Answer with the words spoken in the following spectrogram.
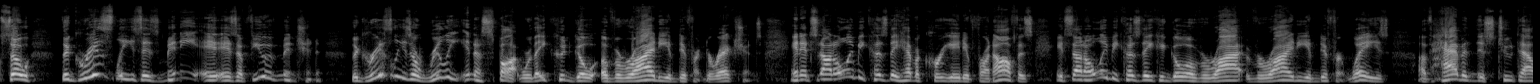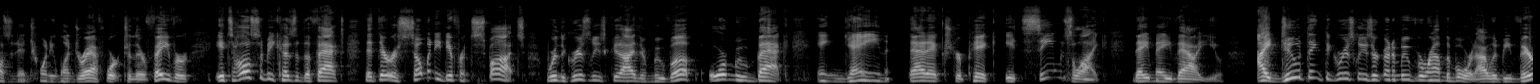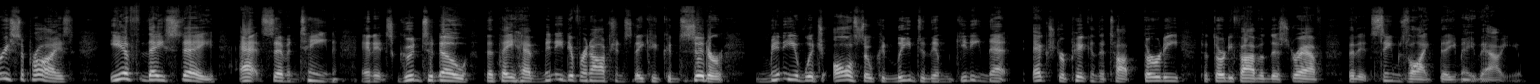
So the Grizzlies, as many as a few have mentioned, the Grizzlies are really in a spot where they could go a variety of different directions. And it's not only because they have a creative front office, it's not only because they could go a vari- variety of different ways of having this 2021 draft work to their favor, it's also because of the fact that there are so many different spots where the Grizzlies could either move up or move back and gain that extra pick it seems like they may value. I do think the Grizzlies are going to move around the board. I would be very surprised if they stay at 17. And it's good to know that they have many different options they could consider, many of which also could lead to them getting that extra pick in the top 30 to 35 of this draft that it seems like they may value.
